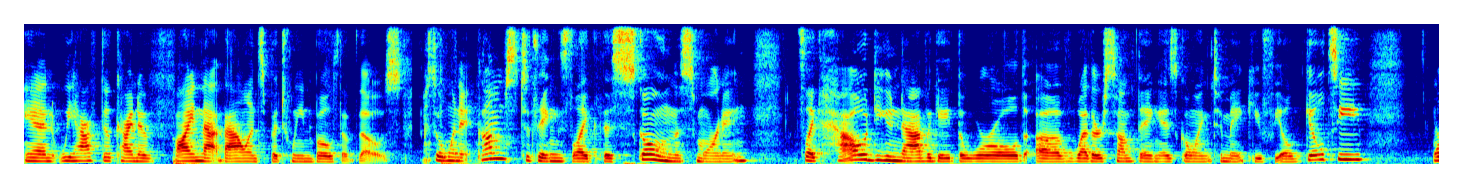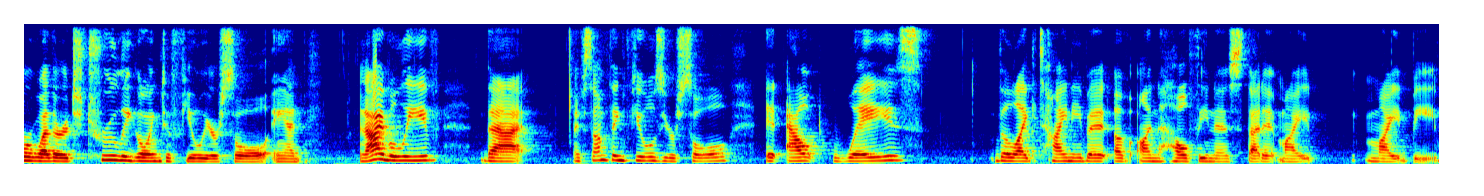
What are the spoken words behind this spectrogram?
And we have to kind of find that balance between both of those. So when it comes to things like this scone this morning, it's like, how do you navigate the world of whether something is going to make you feel guilty or whether it's truly going to fuel your soul? And and I believe that if something fuels your soul, it outweighs the like tiny bit of unhealthiness that it might might be.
